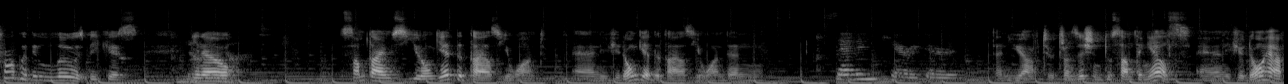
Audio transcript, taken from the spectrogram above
probably lose because You know- sometimes you don't get the tiles you want, and if you don't get the tiles you want, then Seven characters. then you have to transition to something else. And if you don't have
